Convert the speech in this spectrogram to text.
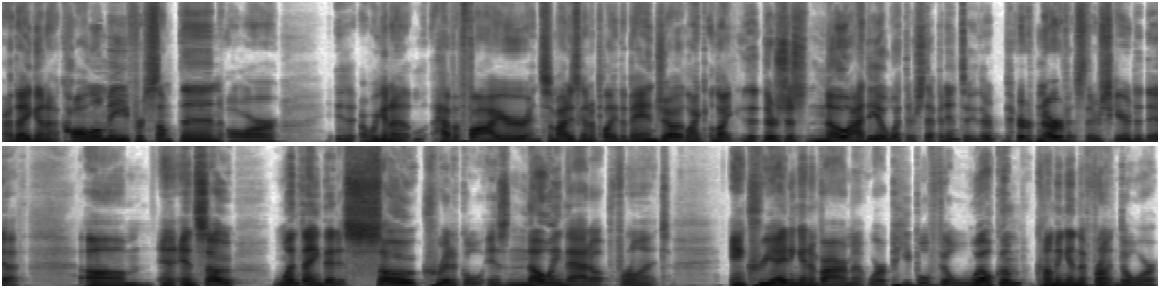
are they gonna call on me for something or are we gonna have a fire and somebody's gonna play the banjo like like there's just no idea what they're stepping into they're they're nervous they're scared to death um, and, and so one thing that is so critical is knowing that up front and creating an environment where people feel welcome coming in the front door.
